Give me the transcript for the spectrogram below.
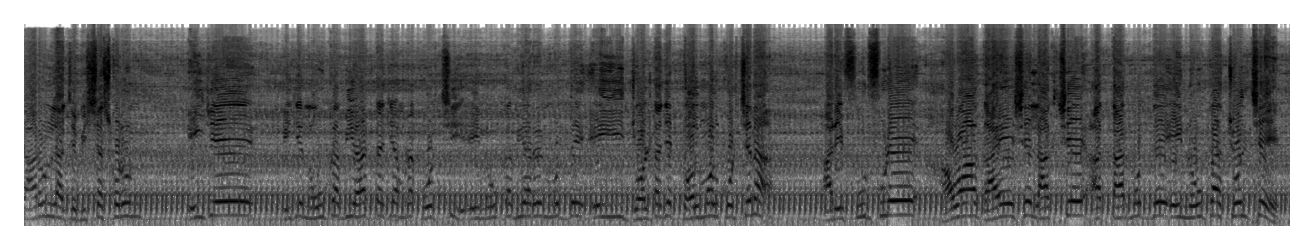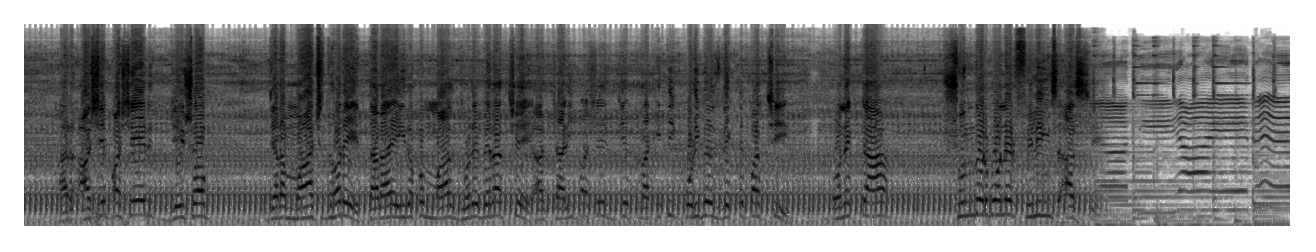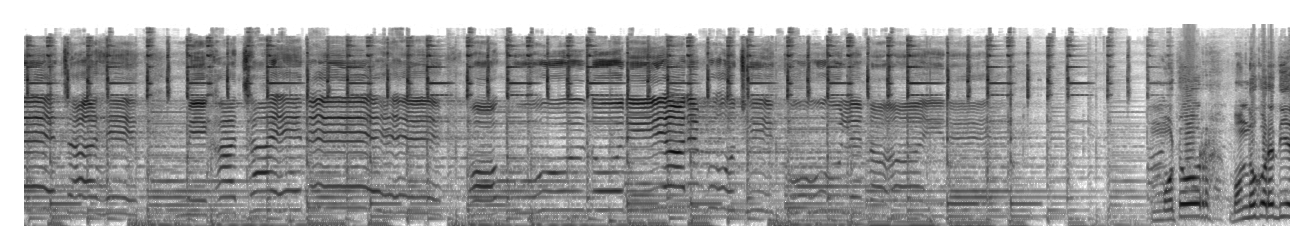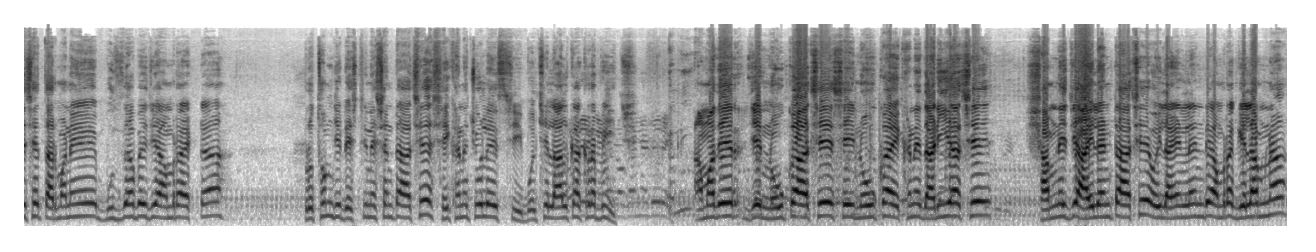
দারুণ লাগছে, বিশ্বাস করুন। এই যে এই যে নৌকা বিহারটা যে আমরা করছি, এই নৌকা বিহারের মধ্যে এই জলটা যে টলমল করছে না, আর এই ফুরফুরে হাওয়া গায়ে এসে লাগছে, আর তার মধ্যে এই নৌকা চলছে, আর আশেপাশের যেসব যারা মাছ ধরে, তারা এই রকম মাছ ধরে বেড়াচ্ছে, আর চারিপাশের যে প্রাকৃতিক পরিবেশ দেখতে পাচ্ছি, অনেকটা সুন্দরবনের ফিলিংস আসছে। মোটর বন্ধ করে দিয়েছে, তার মানে বুঝতে হবে যে আমরা একটা প্রথম যে ডেস্টিনেশনটা আছে, সেখানে চলে এসেছি। বলছে লাল কাঁকড়া বিচ আমাদের যে নৌকা আছে, সেই নৌকা এখানে দাঁড়িয়ে আছে। সামনে যে আইল্যান্ডটা আছে, ওই আইল্যান্ডে আমরা গেলাম না।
